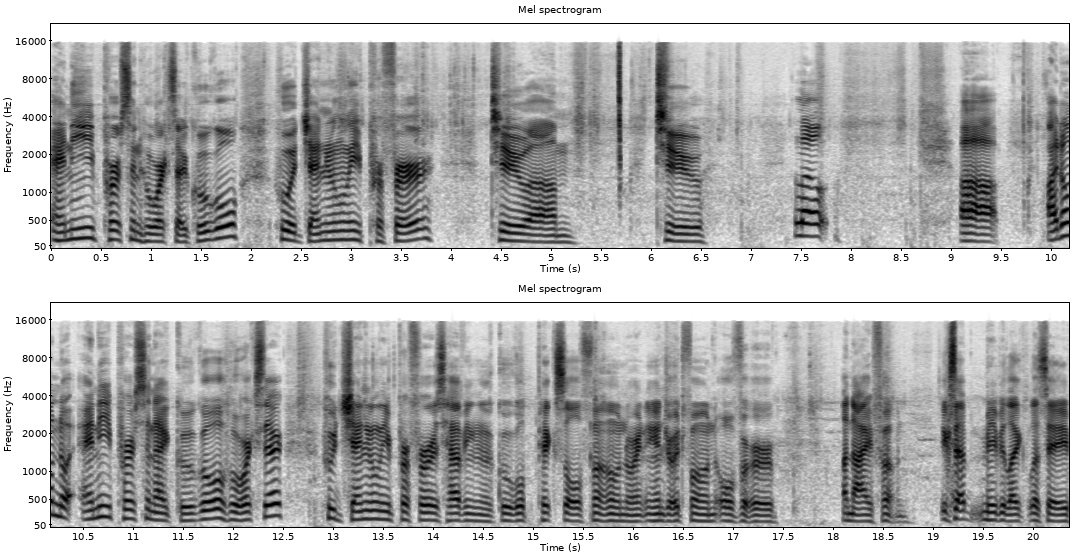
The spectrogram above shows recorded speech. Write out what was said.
any person who works at Google who would genuinely prefer to, um, to, hello, uh, I don't know any person at Google who works there who genuinely prefers having a Google Pixel phone or an Android phone over an iPhone. Except maybe like, let's say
